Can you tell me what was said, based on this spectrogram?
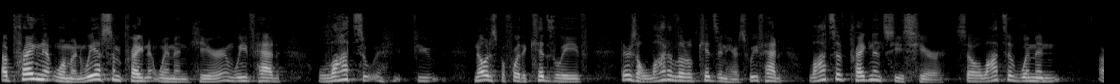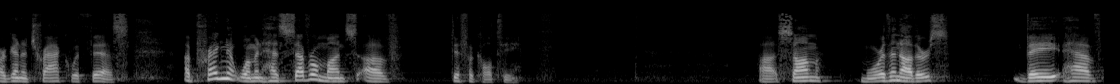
A pregnant woman, we have some pregnant women here, and we've had lots of, if you notice before the kids leave, there's a lot of little kids in here. So we've had lots of pregnancies here. So lots of women are going to track with this. A pregnant woman has several months of difficulty. Uh, some more than others. They have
